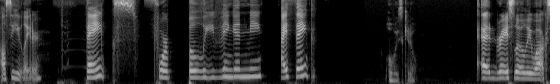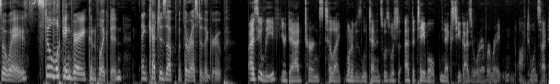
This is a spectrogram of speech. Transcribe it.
I'll see you later. Thanks for believing in me. I think Always, kiddo. And Ray slowly walks away, still looking very conflicted, and catches up with the rest of the group. As you leave, your dad turns to like one of his lieutenants was was at the table next to you guys or whatever, right? And off to one side.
